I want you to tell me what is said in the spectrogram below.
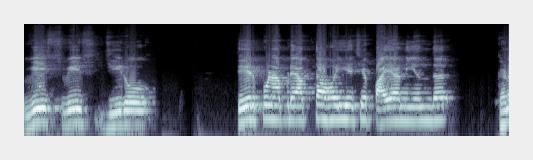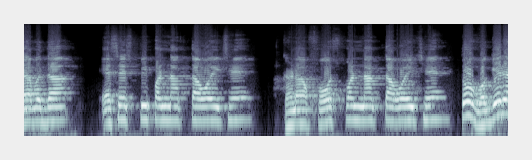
વીસ વીસ, જીરો, તેર પણ આપણે આપતા હોઈએ છીએ પાયાની અંદર. ઘણા બધા એસએસપી પણ નાખતા હોય છે. ઘણા ફોસ પણ નાખતા હોય છે. તો વગેરે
